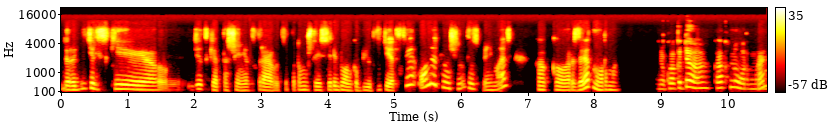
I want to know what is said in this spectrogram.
родительские, детские отношения встраиваются, потому что если ребенка бьют в детстве, он это начнет воспринимать как э, разряд нормы. Ну, как да, как норма.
